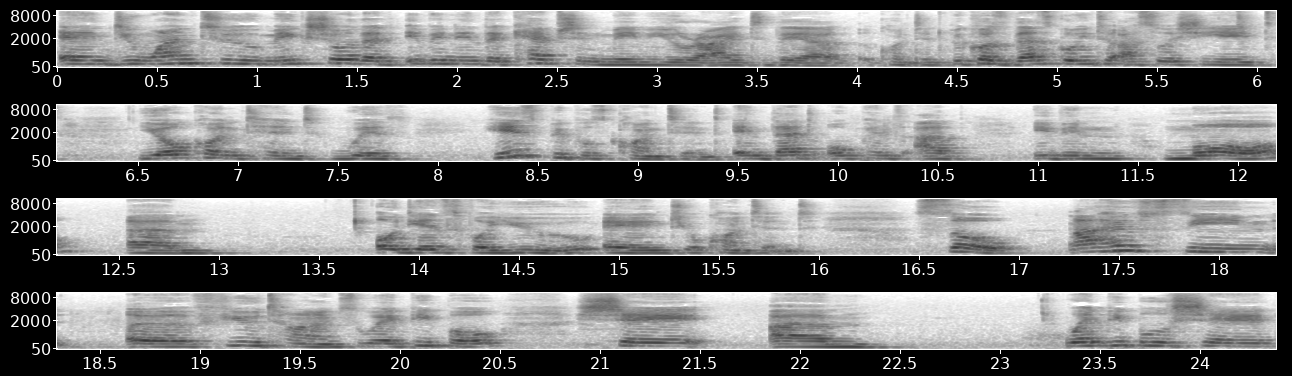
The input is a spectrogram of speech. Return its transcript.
and you want to make sure that even in the caption maybe you write their content because that's going to associate your content with his people's content and that opens up even more um, audience for you and your content. So I have seen a few times where people share um, where people share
